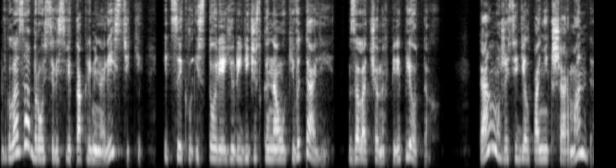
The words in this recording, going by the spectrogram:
В глаза бросились века криминалистики и цикл «История юридической науки в Италии» в золоченых переплетах. Там уже сидел поникший Армандо,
